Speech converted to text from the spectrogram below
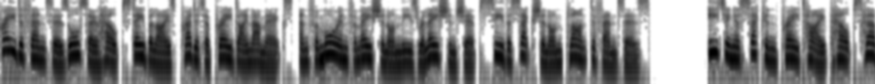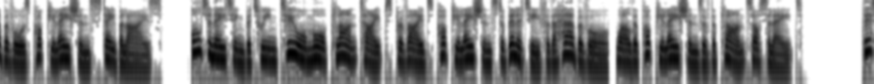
Prey defenses also help stabilize predator-prey dynamics, and for more information on these relationships see the section on plant defenses. Eating a second prey type helps herbivores' populations stabilize. Alternating between two or more plant types provides population stability for the herbivore, while the populations of the plants oscillate. This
